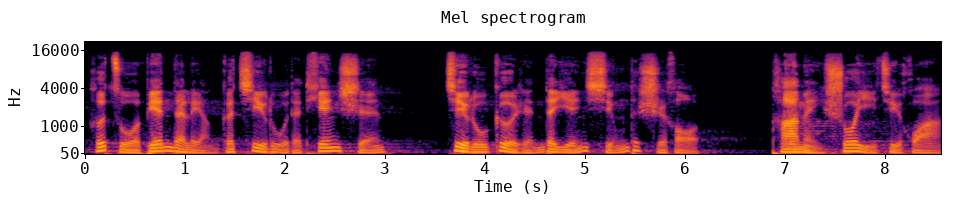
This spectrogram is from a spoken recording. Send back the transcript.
和左边的两个记录的天神记录个人的言行的时候。他每说一句话，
